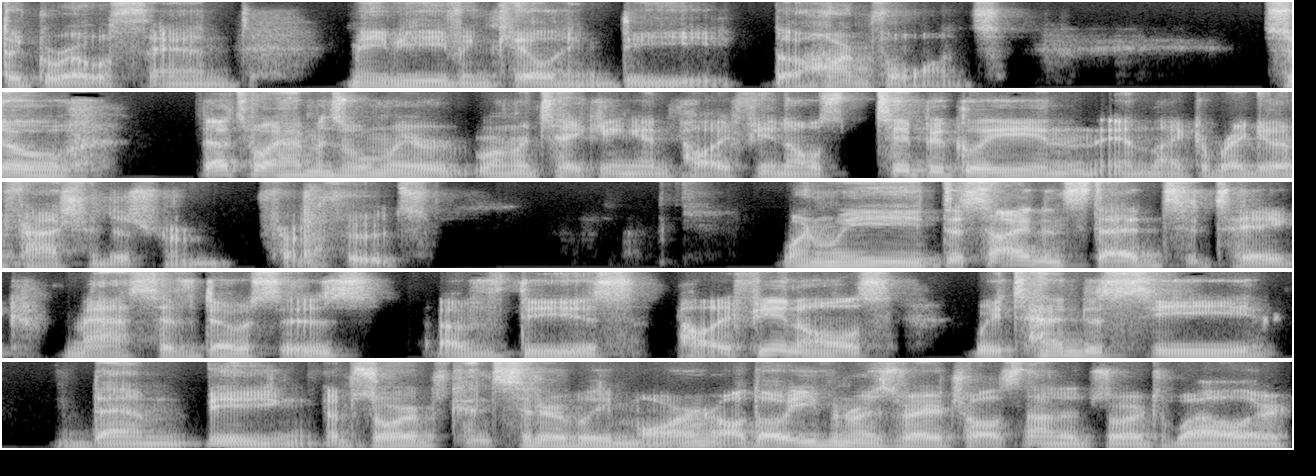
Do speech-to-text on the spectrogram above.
the growth and maybe even killing the the harmful ones. So that's what happens when we're when we're taking in polyphenols typically in, in like a regular fashion just from from foods when we decide instead to take massive doses of these polyphenols we tend to see them being absorbed considerably more. Although even resveratrol is not absorbed well, or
